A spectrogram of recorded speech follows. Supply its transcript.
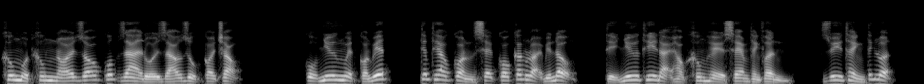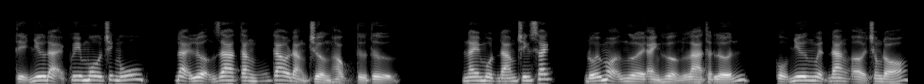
không một không nói rõ quốc gia đối giáo dục coi trọng. Cổ như Nguyệt còn biết, tiếp theo còn sẽ có các loại biến động, tỉ như thi đại học không hề xem thành phần, duy thành tích luận, tỉ như đại quy mô trích ngũ, đại lượng gia tăng cao đẳng trường học từ từ. Nay một đám chính sách, đối mọi người ảnh hưởng là thật lớn, cổ như Nguyệt đang ở trong đó,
